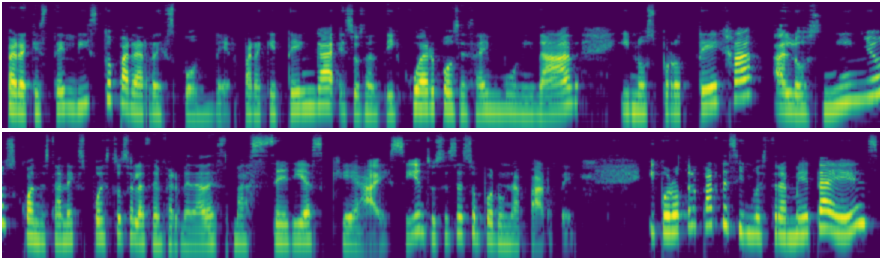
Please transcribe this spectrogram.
para que esté listo para responder, para que tenga esos anticuerpos, esa inmunidad y nos proteja a los niños cuando están expuestos a las enfermedades más serias que hay, ¿sí? Entonces eso por una parte. Y por otra parte, si nuestra meta es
